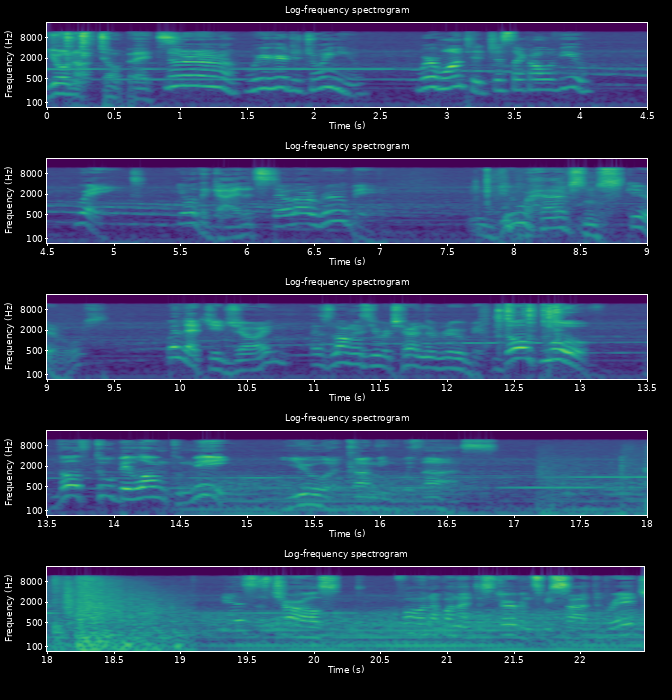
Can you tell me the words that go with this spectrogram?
You're not Toppats. No, no, no, no. We're here to join you. We're wanted, just like all of you. Wait. You're the guy that stole our ruby. You do have some skills. We'll let you join, as long as you return the ruby. Don't move! Those two belong to me. You are coming with us. Yeah, this is Charles. Following up on that disturbance we saw at the bridge.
